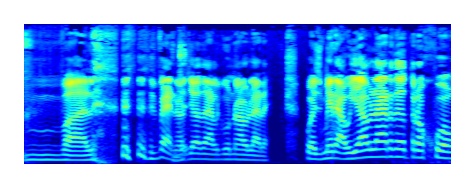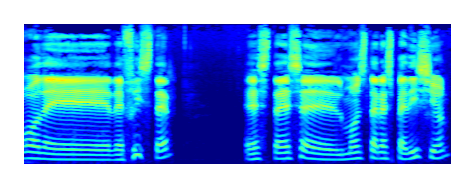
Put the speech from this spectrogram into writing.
Vale. bueno, yo de alguno hablaré. Pues mira, voy a hablar de otro juego de, de Fister. Este es el Monster Expedition.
